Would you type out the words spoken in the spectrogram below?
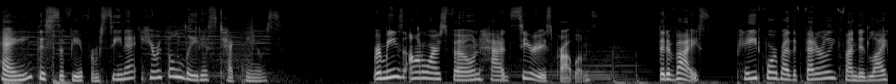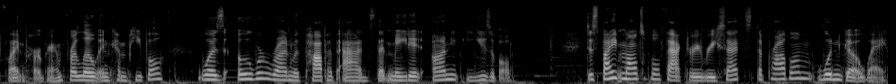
Hey, this is Sophia from CNET here with the latest tech news. Ramiz Anwar's phone had serious problems. The device, paid for by the federally funded Lifeline program for low income people, was overrun with pop up ads that made it unusable. Despite multiple factory resets, the problem wouldn't go away.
